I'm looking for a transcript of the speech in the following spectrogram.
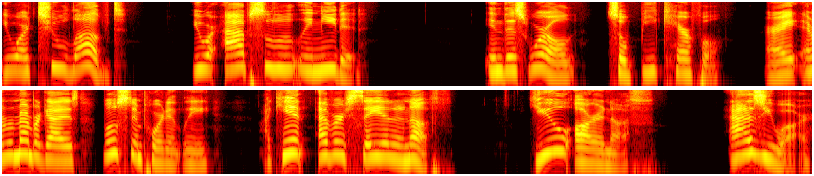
you are too loved. You are absolutely needed in this world. So be careful. All right. And remember, guys, most importantly, I can't ever say it enough. You are enough as you are,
